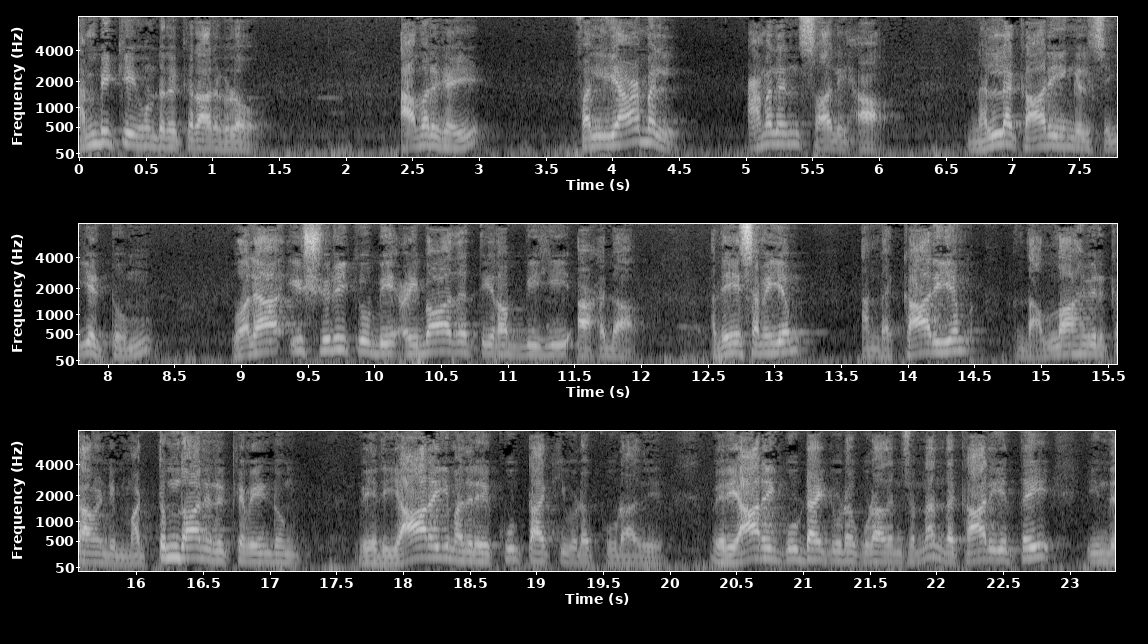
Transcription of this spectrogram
நம்பிக்கை கொண்டிருக்கிறார்களோ அவர்கள் ஃபல்யாமல் அமலன் சாலிஹா. நல்ல காரியங்கள் செய்யட்டும். வலா இஷ்ரிகு பி இபாதத்தி ரப்பிஹி அஹதா. அதே சமயம் அந்த காரியம் அந்த அல்லாஹ்விற்காக வேண்டி மட்டும்தான் இருக்க வேண்டும். வேறு யாரையும் அதிலே கூட்டாக்கி விடக்கூடாது. வேறு யாரையும் கூட்டாக்கி விடக்கூடாதுன்னு சொன்னா இந்த காரியத்தை இந்த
